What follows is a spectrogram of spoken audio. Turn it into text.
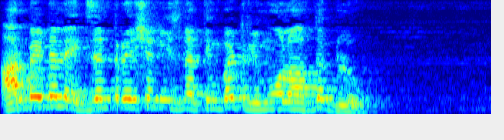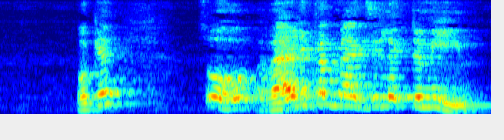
orbital exenteration is nothing but removal of the globe okay? So radical maxillectomy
